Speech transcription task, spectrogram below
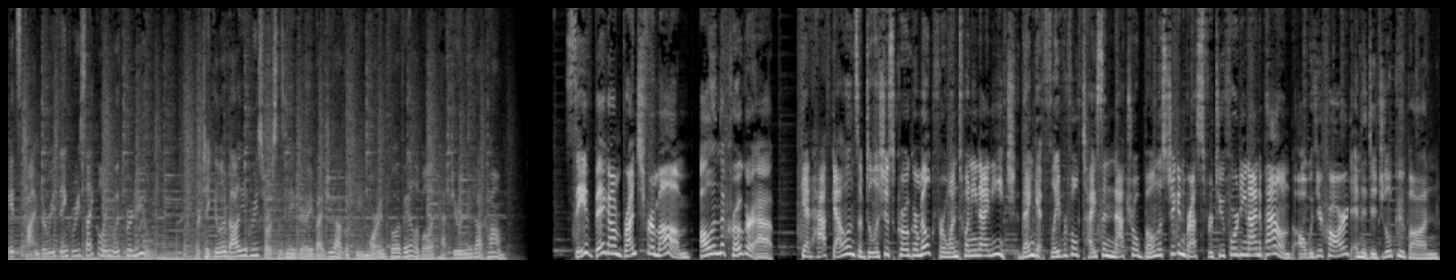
It's time to rethink recycling with Renew. Particular valued resources may vary by geography. More info available at heftyrenew.com. Save big on brunch for mom, all in the Kroger app. Get half gallons of delicious Kroger milk for 129 each, then get flavorful Tyson natural boneless chicken breasts for 249 a pound, all with your card and a digital coupon.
